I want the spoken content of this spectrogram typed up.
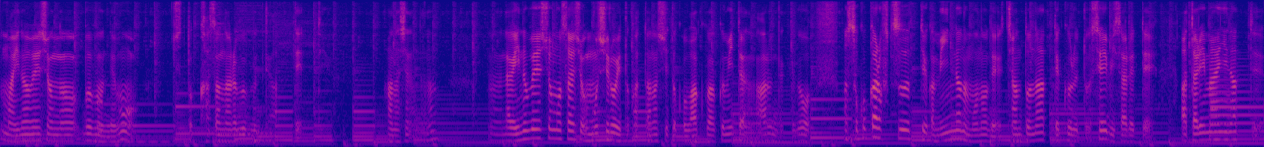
まあ、イノベーションの部分でもちょっと重なる部分であってっていう話なんだな。うん、だからイノベーションも最初面白いとか楽しいとかワクワクみたいなのがあるんだけど、まあ、そこから普通っていうかみんなのものでちゃんとなってくると整備されて当たり前になって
